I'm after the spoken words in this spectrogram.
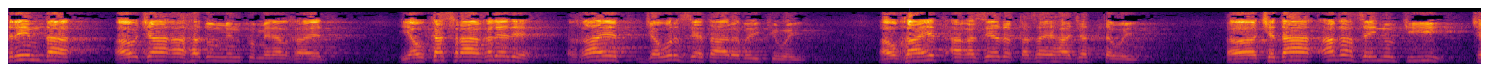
دریم دا او جاء احد منکم من الغائط یو کس راغله دی غائط جور زیت عربی کی وای او غائط اغه زید قضای حاجت ته وای چې دا هغه زینو کې چې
